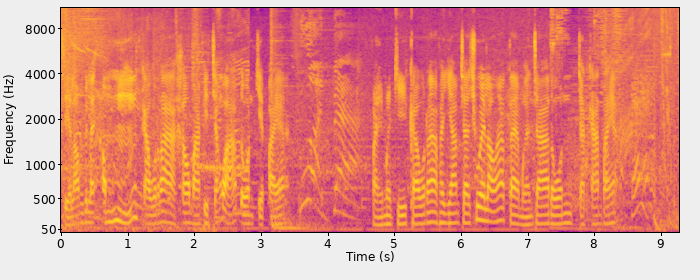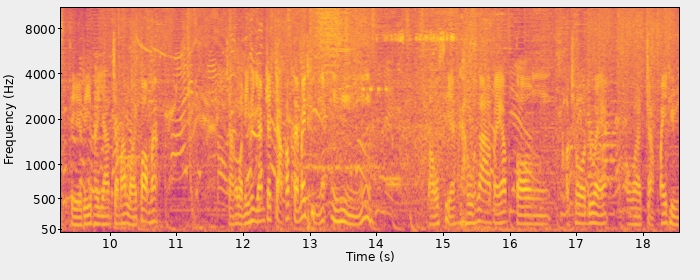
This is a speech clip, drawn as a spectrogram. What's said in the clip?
เสียเราไม่เป็นไรอือหือเการ่าเข้ามาผิดจังหวะครับโดนเก็บไปฮะไปเมื่อกี้เการ่าพยายามจะช่วยเราฮะแต่เหมือนจะโดนจัดการไปฮะเฮ้ยเตรีพยายามจะมาหลอยป้อมฮะ จังหวะนี้พยายามจะจับครับแต่ไม่ถึงอือหือเราเสียเกาล่าไปครับตองขอโทษด้วยเพราะว่าจับไม่ถึง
